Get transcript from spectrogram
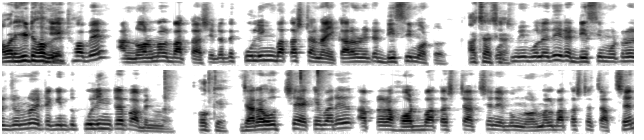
আবার হিট হবে? হিট হবে আর নরমাল বাতাস এটাতে কুলিং বাতাসটা নাই কারণ এটা ডিসি মোটর আচ্ছা আচ্ছা। প্রথমেই বলে দিই এটা ডিসি মোটরের জন্য এটা কিন্তু কুলিংটা পাবেন না। ওকে। যারা হচ্ছে একেবারে আপনারা হট বাতাস চাচ্ছেন এবং নর্মাল বাতাসটা চাচ্ছেন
